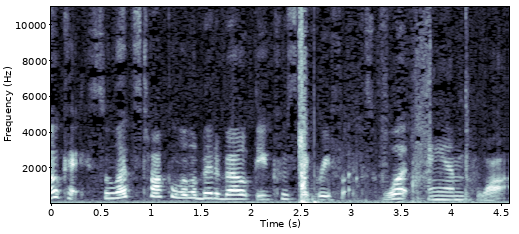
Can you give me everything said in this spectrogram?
Okay, so let's talk a little bit about the acoustic reflex. What and why?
